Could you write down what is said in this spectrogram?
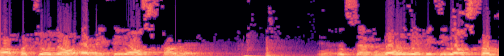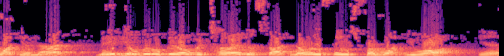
are, but you'll know everything else from it. Yeah? Instead of knowing everything else from what you're not, maybe a little bit over time you'll start knowing things from what you are. Yeah?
